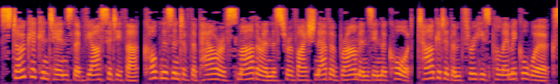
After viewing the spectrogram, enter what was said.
Stoker contends that Vyasatirtha, cognizant of the power of Smartha and the Srivaishnava Brahmins in the court, targeted them through his polemical works.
